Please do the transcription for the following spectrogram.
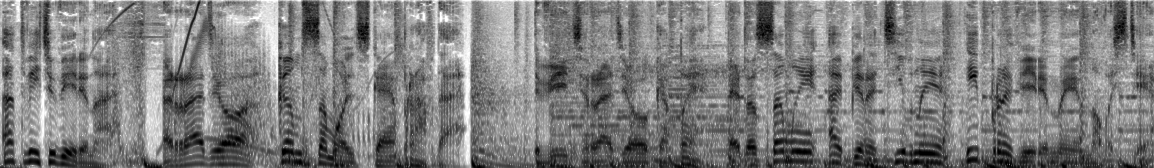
ответь уверенно. Радио «Комсомольская правда». Ведь Радио КП – это самые оперативные и проверенные новости.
